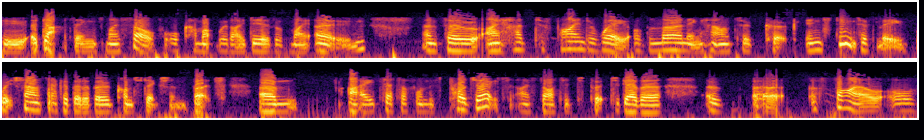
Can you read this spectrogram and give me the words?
to adapt things myself or come up with ideas of my own. And so I had to find a way of learning how to cook instinctively, which sounds like a bit of a contradiction, but um, I set off on this project. I started to put together a, a, a file of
